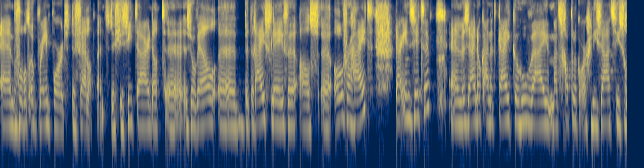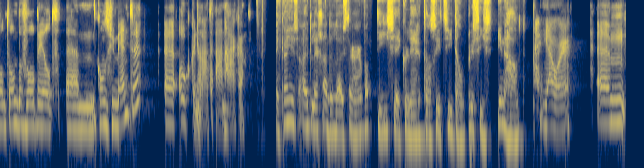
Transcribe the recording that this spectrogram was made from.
En bijvoorbeeld ook Brainport Development. Dus je ziet daar dat zowel bedrijfsleven als overheid daarin zitten. En we zijn ook aan het kijken hoe wij maatschappelijke organisaties rondom bijvoorbeeld um, consumenten ook kunnen laten aanhaken. En kan je eens uitleggen aan de luisteraar wat die circulaire transitie dan precies inhoudt? Ja hoor. Um,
